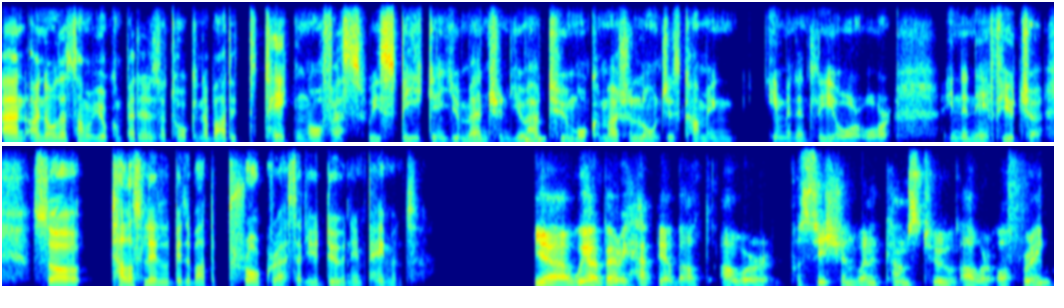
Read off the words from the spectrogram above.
and I know that some of your competitors are talking about it taking off as we speak, and you mentioned you have mm-hmm. two more commercial launches coming imminently or or in the near future. Tell us a little bit about the progress that you're doing in payment. Yeah, we are very happy about our position when it comes to our offering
